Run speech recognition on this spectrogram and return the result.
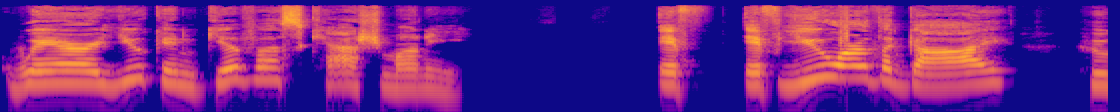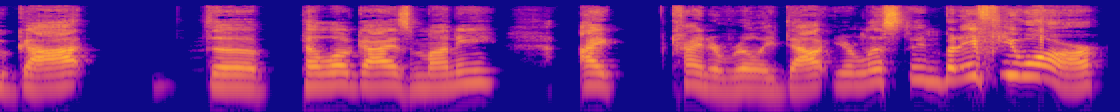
where you can give us cash money. If if you are the guy who got the pillow guy's money, I kind of really doubt you're listening, but if you are,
